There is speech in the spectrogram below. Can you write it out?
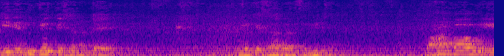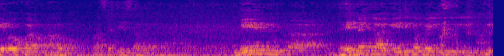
ఇది ఎందుకు జోక్ చేశానంటే లోకేష్ సార్ గారు సెలవిచ్చారు మహానుభావులు ఏ లోకాలు ఉన్నారో ప్రసన్న చేశారు గారు నేను ఇంకా ధైర్యంగా వేదికపైకి ఎక్కి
